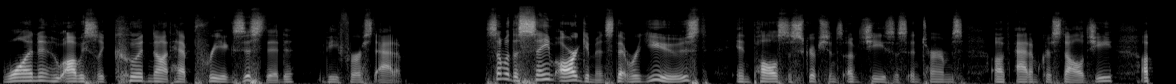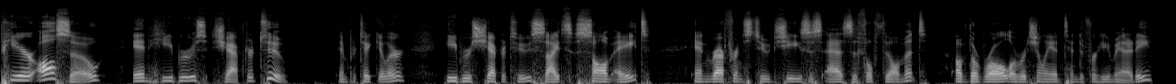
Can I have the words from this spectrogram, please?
one who obviously could not have pre existed the first Adam. Some of the same arguments that were used in Paul's descriptions of Jesus in terms of Adam Christology appear also in Hebrews chapter 2. In particular, Hebrews chapter 2 cites Psalm 8 in reference to Jesus as the fulfillment of the role originally intended for humanity.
